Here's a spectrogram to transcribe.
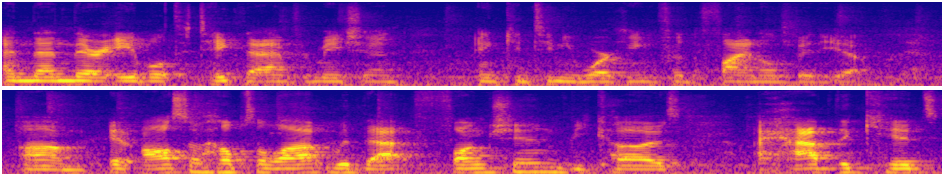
and then they're able to take that information and continue working for the final video. Um, it also helps a lot with that function because I have the kids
